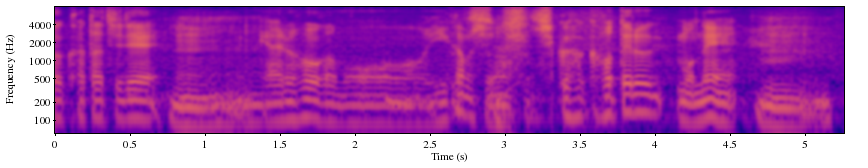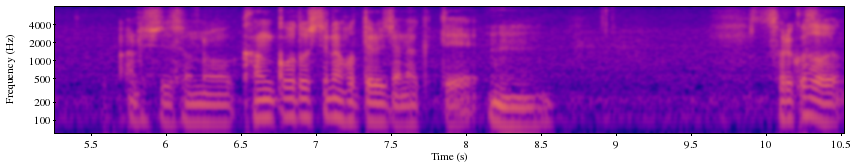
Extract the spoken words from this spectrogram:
う形でうん。やる方がもういいかもしれない。です宿泊ホテルもねうん。ある種その観光としてのホテルじゃなくてうん。それこそ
